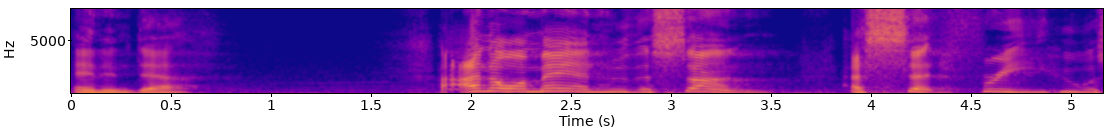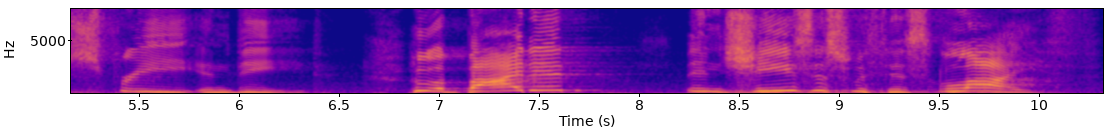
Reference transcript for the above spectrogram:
and in death? I know a man who the Son has set free, who was free indeed, who abided in Jesus with his life.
